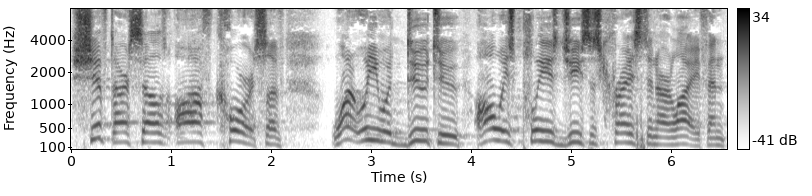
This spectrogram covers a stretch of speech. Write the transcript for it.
shift ourselves off course of what we would do to always please Jesus Christ in our life. And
